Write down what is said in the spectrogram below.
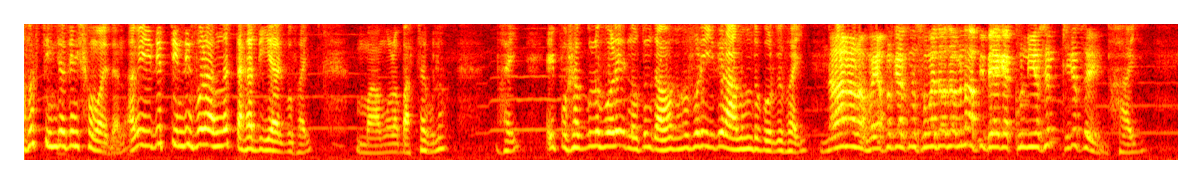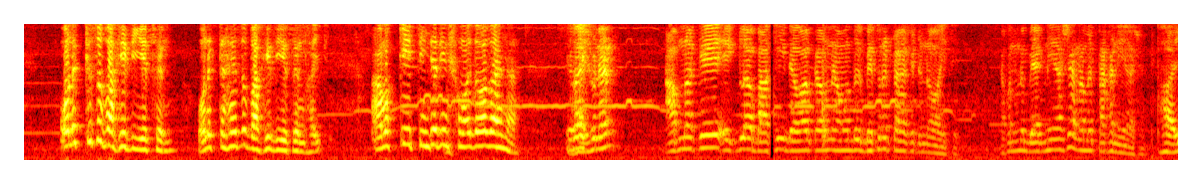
আমাকে তিনটা দিন সময় দেন। আমি ঈদের তিন দিন পরে আপনার টাকা দিয়ে আসব ভাই। মা মোরা বাচ্চাগুলো ভাই এই পোশাকগুলো পরে নতুন জামা কাপড় পরে ঈদের আনন্দ করবে ভাই। না না না ভাই আপনাকে আর কোনো সময় দেওয়া যাবে না। আপনি ব্যাগ এক্ষুন নিয়ে আসেন ঠিক আছে? ভাই অনেক কিছু বাকি দিয়েছেন। অনেক টাকায় তো বাকি দিয়েছেন ভাই। আমাকে এই তিনটা দিন সময় দেওয়া যায় না। ভাই শুনেন আপনাকে এগুলা বাকি দেওয়ার কারণে আমাদের বেতনের টাকা কেটে নেওয়া হয়েছে। এখন আপনি ব্যাগ নিয়ে আসেন নাহলে টাকা নিয়ে আসেন। ভাই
